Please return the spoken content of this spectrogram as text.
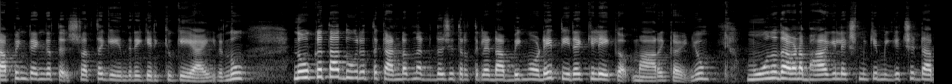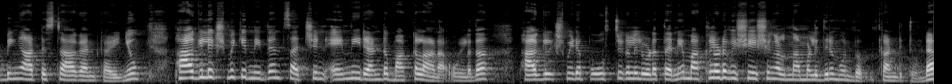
ഡബിംഗ് രംഗത്ത് ശ്രദ്ധ കേന്ദ്രീകരിക്കുകയായിരുന്നു. നോക്കത്താ ദൂരത്ത് കണ്ടം നടന്ന ചിത്രത്തിലെ ഡബ്ബിങ്ങോടെ തിരക്കിലേക്ക് മാറിക്കഴിഞ്ഞു. മൂന്ന് തവണ ഭാഗ്യലക്ഷ്മിക്ക് മികച്ച ഡബ്ബിംഗ് ആർട്ടിസ്റ്റ് ആകാൻ കഴിഞ്ഞു. ഭാഗ്യലക്ഷ്മിക്ക് നിതൻ സച്ചിൻ എന്നീ രണ്ട് മക്കളാണ് ഉള്ളത്. ഭാഗ്യലക്ഷ്മിയുടെ പോസ്റ്റുകളിലൂടെ തന്നെ മക്കളുടെ വിശേഷങ്ങൾ നമ്മൾ ഇതിനു മുൻപും കണ്ടിട്ടുണ്ട്.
